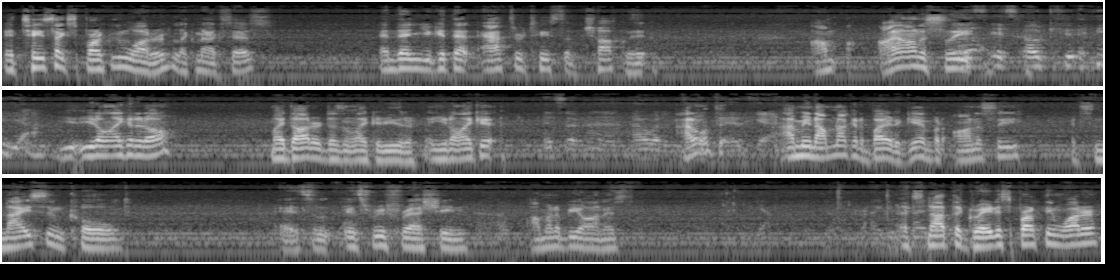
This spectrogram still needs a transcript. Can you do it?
it tastes like sparkling water, like Max says. And then you get that aftertaste of chocolate. Um, I honestly, It's okay. yeah. you, you don't like it at all? My daughter doesn't like it either. And you don't like it? It's a. I wouldn't. I don't think. I mean, I'm not gonna buy it again, but honestly, it's nice and cold. It's it's refreshing. I'm gonna be honest. Yeah. It's not the greatest sparkling water.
